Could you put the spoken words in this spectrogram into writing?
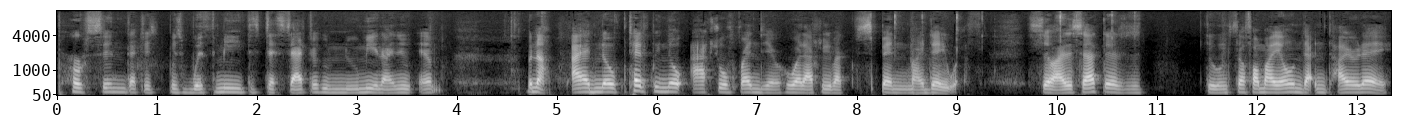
person that just was with me, just, just sat there who knew me and I knew him. But no, I had no, technically no actual friends there who I'd actually like spend my day with. So I just sat there just doing stuff on my own that entire day.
